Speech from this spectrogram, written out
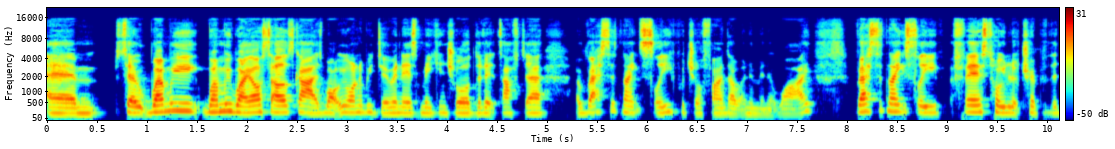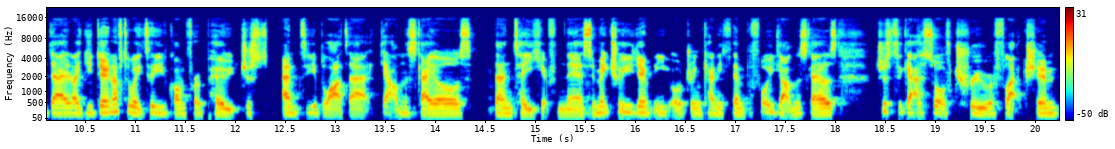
Um so when we when we weigh ourselves guys what we want to be doing is making sure that it's after a rested night's sleep which you'll find out in a minute why. Rested night's sleep first toilet trip of the day like you don't have to wait till you've gone for a poo just empty your bladder get on the scales then take it from there. So make sure you don't eat or drink anything before you get on the scales just to get a sort of true reflection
